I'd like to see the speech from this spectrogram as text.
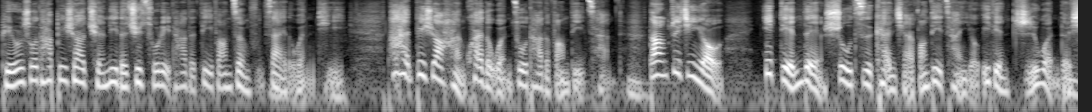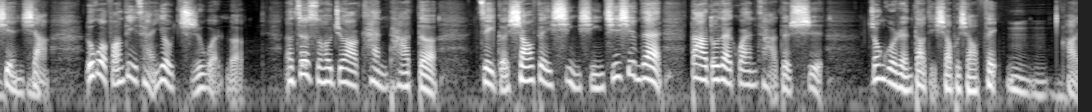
比如说，他必须要全力的去处理他的地方政府债的问题；他还必须要很快的稳住他的房地产。当然，最近有一点点数字看起来，房地产有一点止稳的现象。如果房地产又止稳了，那这时候就要看他的这个消费信心。其实现在大家都在观察的是中国人到底消不消费？嗯嗯，好，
